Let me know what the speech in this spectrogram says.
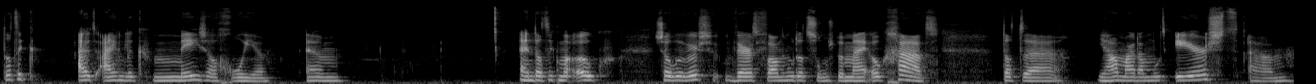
dat ik uiteindelijk mee zal groeien. Um, en dat ik me ook zo bewust werd van hoe dat soms bij mij ook gaat. Dat, uh, ja, maar dan moet eerst um,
